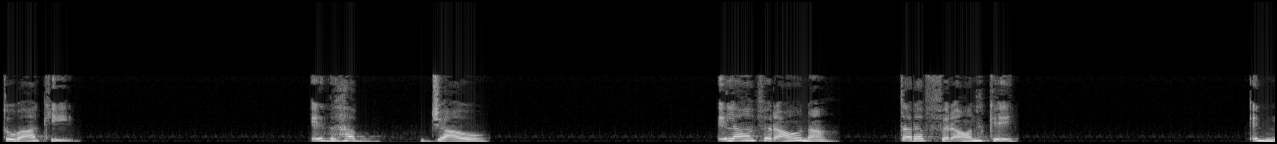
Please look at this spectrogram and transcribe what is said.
توا کی۔ ادہب جاؤ۔ الا فرعون، طرف فرعون کے۔ ان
